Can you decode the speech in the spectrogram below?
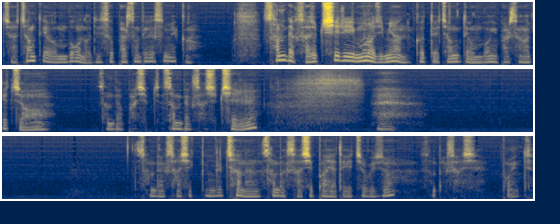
자 장대 음봉은 어디서 발생되겠습니까? 347이 무너지면 그때 장대 음봉이 발생하겠죠. 380, 347 340 1차는 340 봐야 되겠죠 그죠 340 포인트.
